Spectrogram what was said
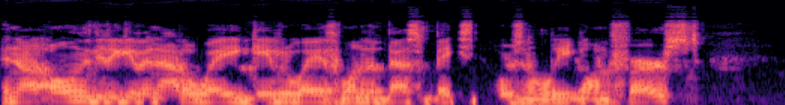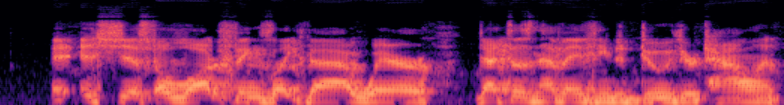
And not only did he give it out away, he gave it away with one of the best base stealers in the league on first. It's just a lot of things like that where that doesn't have anything to do with your talent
